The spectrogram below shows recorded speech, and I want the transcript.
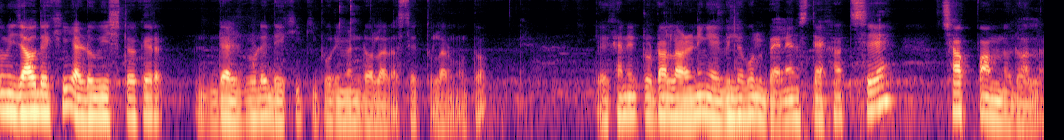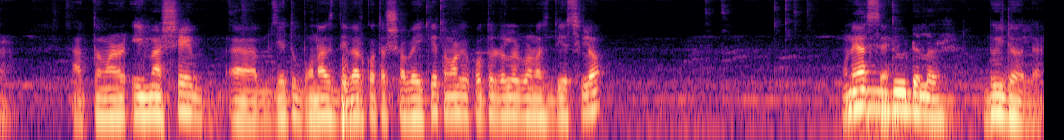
তুমি যাও দেখি অ্যাডোবি স্টকের ড্যাশবোর্ডে দেখি কি পরিমাণ ডলার আছে তোলার মতো। তো এখানে টোটাল আর্নিং অ্যাভেলেবল ব্যালেন্স দেখাচ্ছে ছাপ্পান্ন ডলার আর তোমার এই মাসে যেহেতু বোনাস দেবার কথা সবাইকে তোমাকে কত ডলার বোনাস দিয়েছিল? মনে আছে? দুই ডলার দুই ডলার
